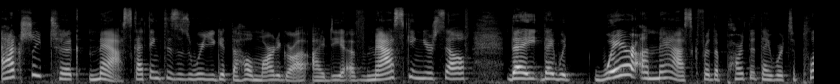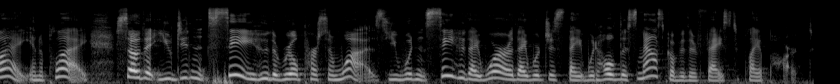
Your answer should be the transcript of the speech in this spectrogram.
actually took masks. I think this is where you get the whole Mardi Gras idea of masking yourself. They, they would wear a mask for the part that they were to play in a play so that you didn't see who the real person was. You wouldn't see who they were. They were just, they would hold this mask over their face to play a part.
